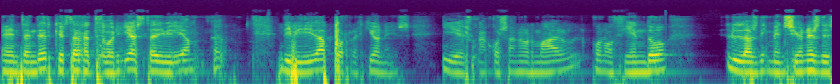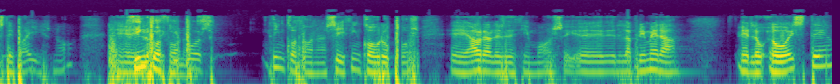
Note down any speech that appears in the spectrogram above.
entender que esta categoría está dividida, dividida por regiones y es una cosa normal conociendo las dimensiones de este país. ¿no? Eh, cinco zonas. Cinco zonas, sí, cinco grupos. Eh, ahora les decimos, la primera, el oeste,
